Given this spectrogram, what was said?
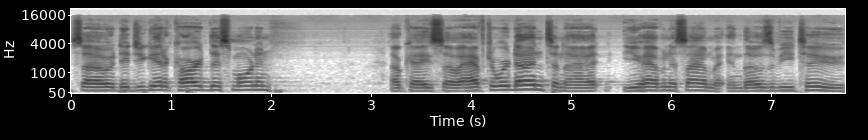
So, did you get a card this morning? Okay, so after we're done tonight, you have an assignment. And those of you too,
